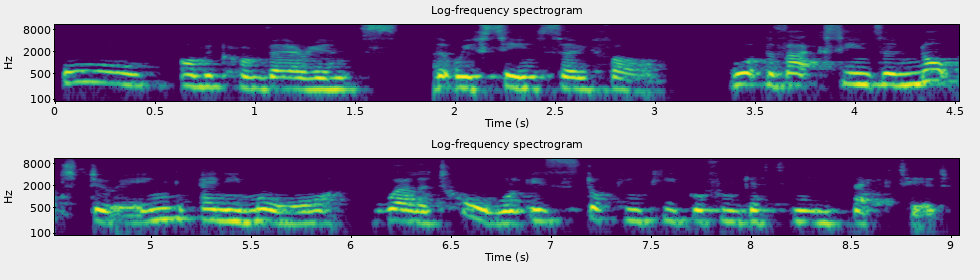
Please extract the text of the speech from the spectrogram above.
all Omicron variants that we've seen so far. What the vaccines are not doing anymore well at all is stopping people from getting infected.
